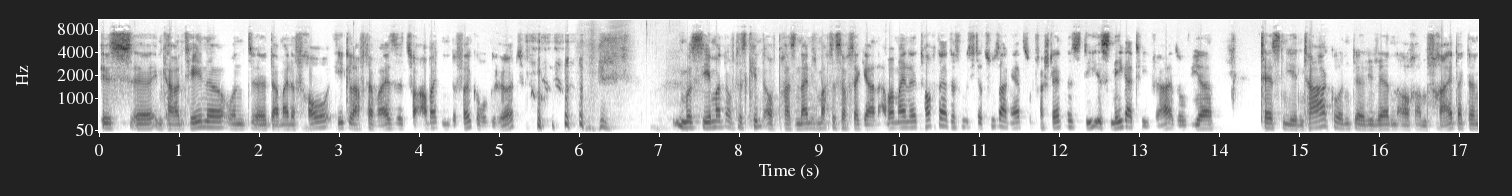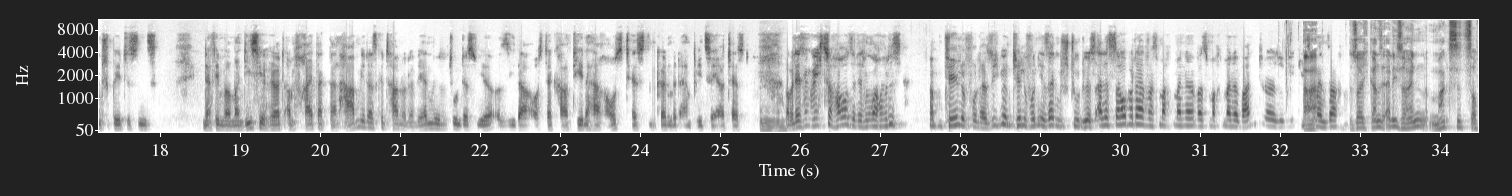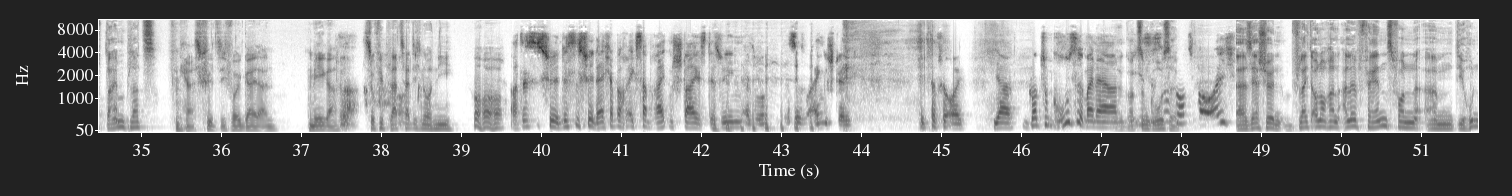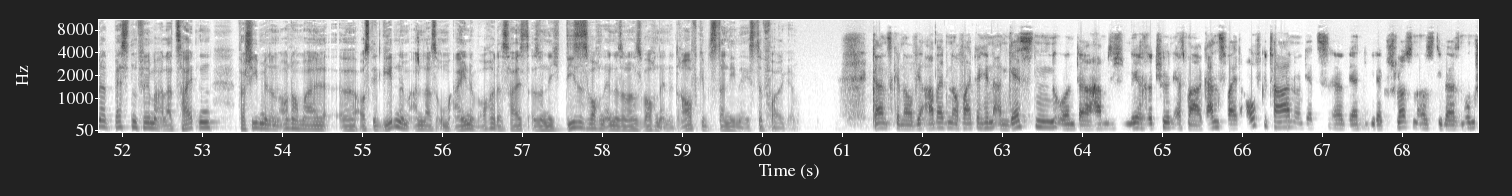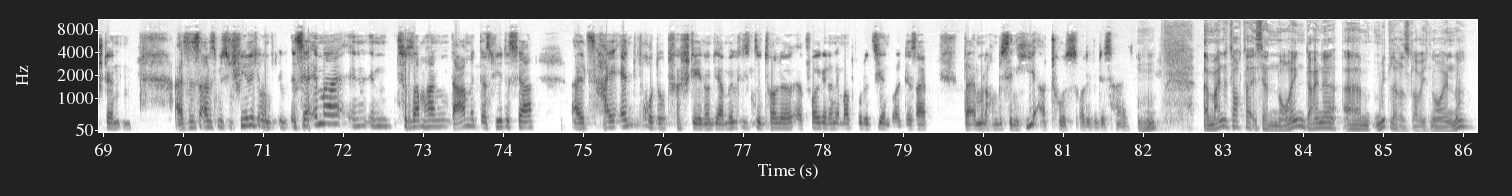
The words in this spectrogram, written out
ist äh, in Quarantäne und äh, da meine Frau ekelhafterweise zur arbeitenden Bevölkerung gehört, muss jemand auf das Kind aufpassen. Nein, ich mache das auch sehr gerne. Aber meine Tochter, das muss ich dazu sagen, ja, zum Verständnis, die ist negativ. Ja? Also wir testen jeden Tag und äh, wir werden auch am Freitag dann spätestens, nachdem, wann man dies hier hört, am Freitag dann haben wir das getan oder werden wir tun, dass wir sie da aus der Quarantäne heraustesten können mit einem PCR-Test. Aber deswegen bin ich zu Hause, deswegen machen wir das am Telefon. Also ich bin am Telefon, ihr seid im Studio. Ist alles sauber da? Was macht meine, was macht meine Wand? Also wie Ah, meinen Sachen? soll ich ganz ehrlich sein? Max sitzt auf deinem Platz. Ja, es fühlt sich voll geil an. Mega. Ja. So viel Platz hatte ich noch nie. Ach, das ist schön, das ist schön. Ja, ich habe auch extra breiten Steiß, deswegen, also ist ja so eingestellt. Extra für euch. Ja, Gott zum Gruße, meine Herren. Ja, Gott Wie zum ist es Gruße. bei euch? Äh, sehr schön. Vielleicht auch noch an alle Fans von ähm, die 100 besten Filme aller Zeiten. Verschieben wir dann auch noch mal äh, aus gegebenem Anlass um eine Woche. Das heißt also nicht dieses Wochenende, sondern das Wochenende drauf gibt's dann die nächste Folge. Ganz genau. Wir arbeiten auch weiterhin an Gästen und da haben sich mehrere Türen erstmal ganz weit aufgetan und jetzt äh, werden die wieder geschlossen aus diversen Umständen. Also es ist alles ein bisschen schwierig und ist ja immer in, im Zusammenhang damit, dass wir das ja als High-End-Produkt verstehen und ja möglichst eine tolle äh, Folge dann immer produzieren wollen. Deshalb da immer noch ein bisschen Hiatus oder wie das heißt. Mhm. Äh, meine Tochter ist ja neun, deine ähm, mittlere ist, glaube ich, neun, ne?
